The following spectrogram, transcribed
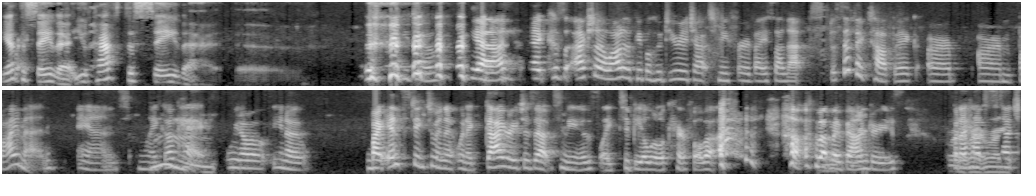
you have to say that. You have to say that. You Uh, do. yeah, because actually, a lot of the people who do reach out to me for advice on that specific topic are are bi men, and I'm like, Hmm. okay, you know, you know, my instinct when it, when a guy reaches out to me is like to be a little careful about about my Right. boundaries. but I have right, right. such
